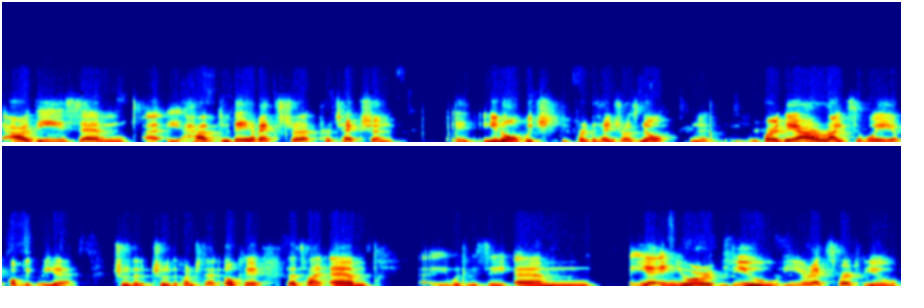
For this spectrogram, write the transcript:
are these um, uh, have do they have extra protection? Uh, you know, which for the hedgerows, no, no, where they are rights of way, of public, yeah, through the through the countryside. Okay, that's fine. Um, what do we see? Um, yeah, in your view, in your expert view,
